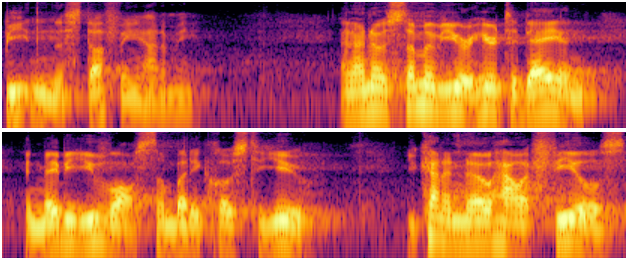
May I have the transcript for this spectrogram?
beating the stuffing out of me. And I know some of you are here today, and, and maybe you've lost somebody close to you. You kind of know how it feels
